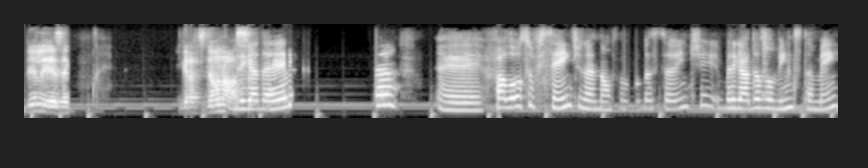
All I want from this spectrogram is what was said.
Beleza. Gratidão nossa. Obrigada, Erika. É, falou o suficiente, né? Não falou bastante. Obrigada aos ouvintes também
